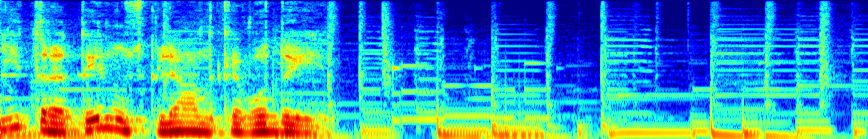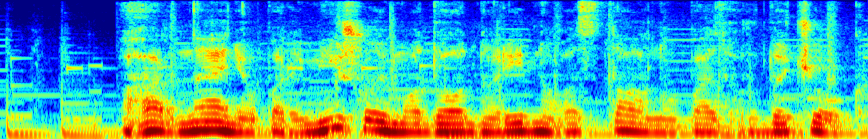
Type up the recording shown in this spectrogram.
і третину склянки води. Гарненьо перемішуємо до однорідного стану без грудочок.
